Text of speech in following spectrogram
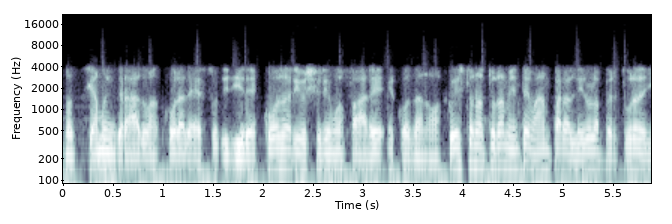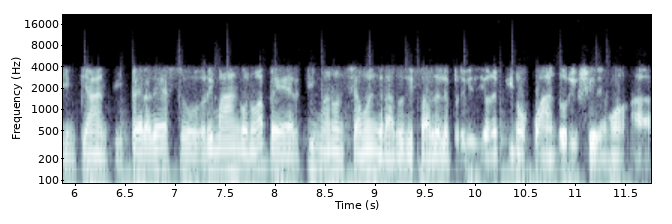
Non siamo in grado ancora adesso di dire cosa riusciremo a fare e cosa no. Questo naturalmente va in parallelo all'apertura degli impianti. Per adesso rimangono aperti ma non siamo in grado di fare delle previsioni fino a quando riusciremo a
